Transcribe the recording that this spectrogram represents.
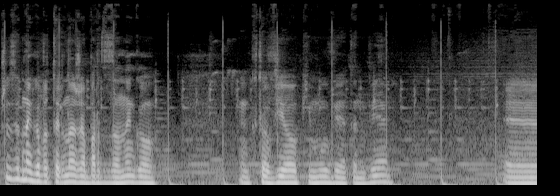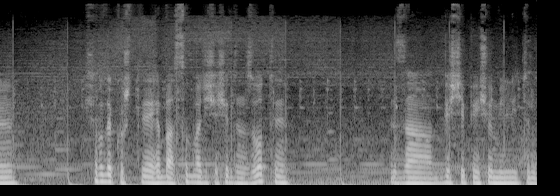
Przez jednego weterynarza bardzo znanego. E, Kto wie o kim mówię, ten wie. Środek kosztuje chyba 127 zł za 250 ml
